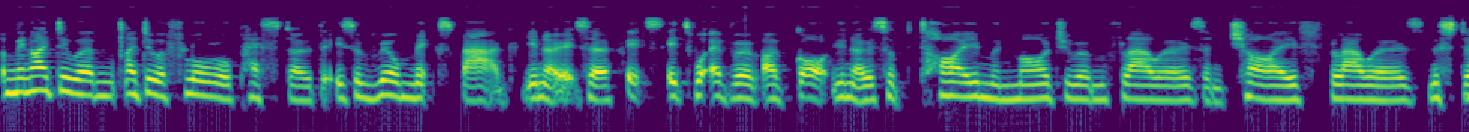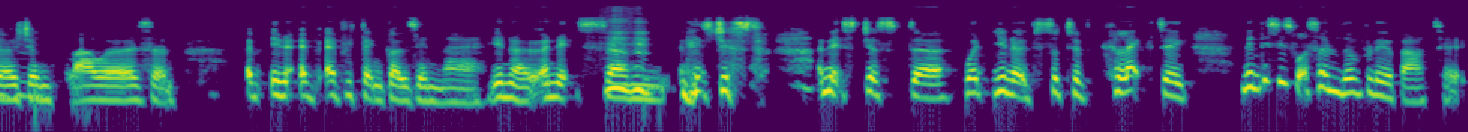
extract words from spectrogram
I mean, I do um, I do a floral pesto that is a real mixed bag. You know, it's a it's it's whatever I've got. You know, it's sort of thyme and marjoram flowers and chive flowers, nasturtium mm-hmm. flowers, and you know everything goes in there you know and it's um and it's just and it's just uh what you know sort of collecting i mean this is what's so lovely about it.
